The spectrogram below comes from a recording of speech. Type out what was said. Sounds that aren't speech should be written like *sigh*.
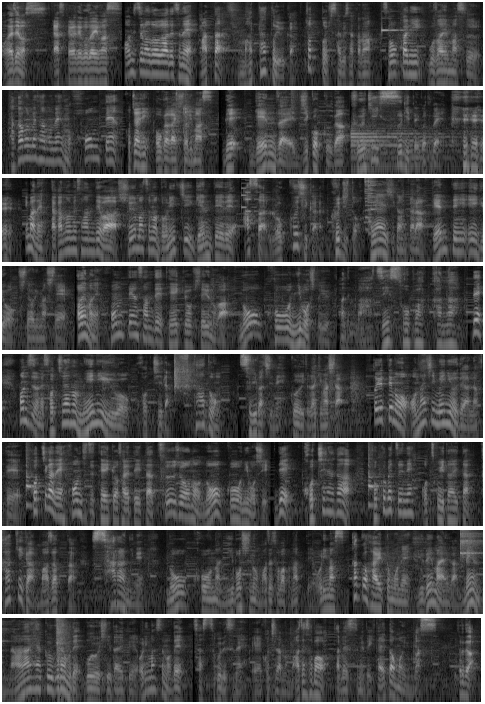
おはようございます。ラスカルでございます。本日の動画はですね、また、またというか、ちょっと久々かな。草加にございます。高野目さんのね、もう本店、こちらにお伺いしております。で、現在時刻が9時過ぎということで *laughs* 今ね、高野目さんでは週末の土日限定で朝6時から9時と早い時間から限定営業をしておりまして、ただいまね、本店さんで提供しているのが濃厚煮干しという、まあね、混ぜそばかな。で、本日のね、そちらのメニューをこちら、2丼、すり鉢でね、ご用意いただきました。と言っても同じメニューではなくて、こっちがね、本日提供されていた通常の濃厚煮干し。で、こちらが特別にね、お作りいただいた牡蠣が混ざった、さらにね、濃厚な煮干しの混ぜそばとなっております。各配ともね、茹で前が麺 700g でご用意していただいておりますので、早速ですね、えー、こちらの混ぜそばを食べ進めていきたいと思います。それでは、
